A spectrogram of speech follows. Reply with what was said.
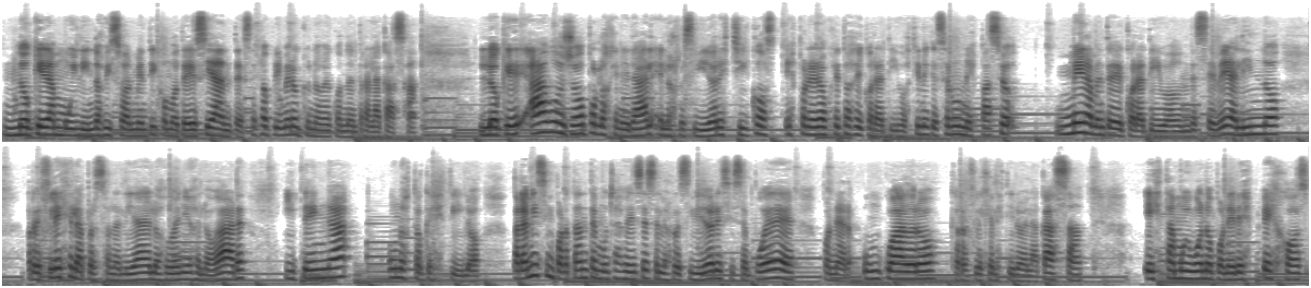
No quedan muy lindos visualmente y como te decía antes, es lo primero que uno ve cuando entra a la casa. Lo que hago yo por lo general en los recibidores chicos es poner objetos decorativos. Tiene que ser un espacio meramente decorativo, donde se vea lindo, refleje la personalidad de los dueños del hogar y tenga unos toques de estilo. Para mí es importante muchas veces en los recibidores, si se puede, poner un cuadro que refleje el estilo de la casa. Está muy bueno poner espejos,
